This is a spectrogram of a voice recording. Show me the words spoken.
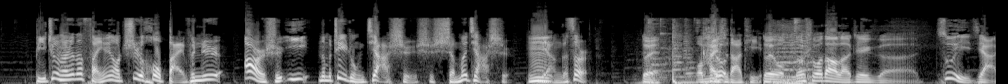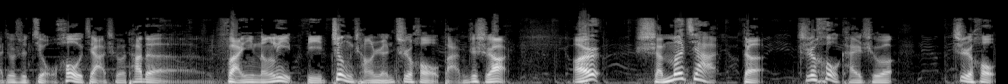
比正常人的反应要滞后百分之二十一。那么这种驾驶是什么驾驶？嗯两个字儿，对，我们开始答题。对，我们都说到了这个醉驾，就是酒后驾车，它的反应能力比正常人滞后百分之十二，而什么驾的之后开车滞后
